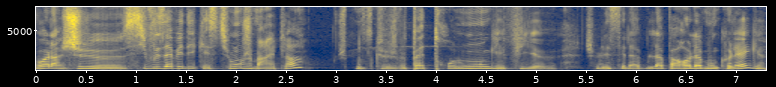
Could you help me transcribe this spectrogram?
Voilà, si vous avez des questions, je m'arrête là. Je pense que je ne veux pas être trop longue et puis euh, je vais laisser la, parole à mon collègue.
